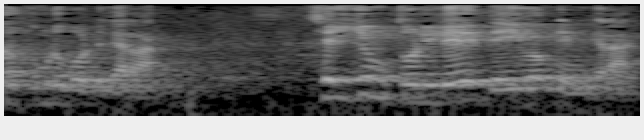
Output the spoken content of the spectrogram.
ஒரு கும்பிடு போட்டுக்கிறான். செய்யும் தொழிலே தெய்வம் என்கிறான்.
